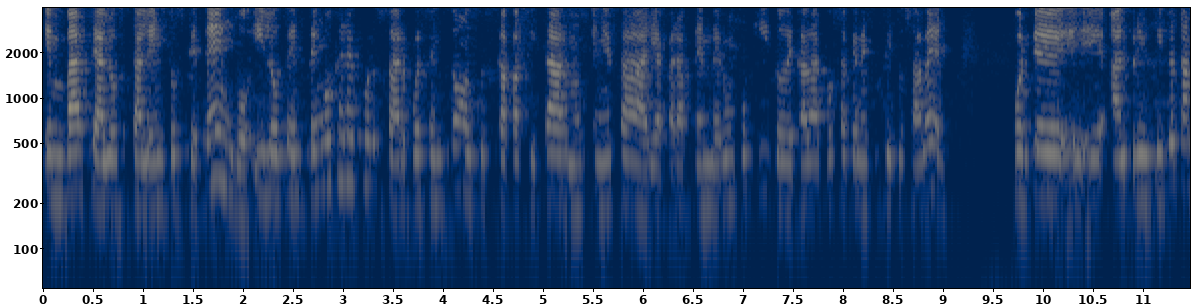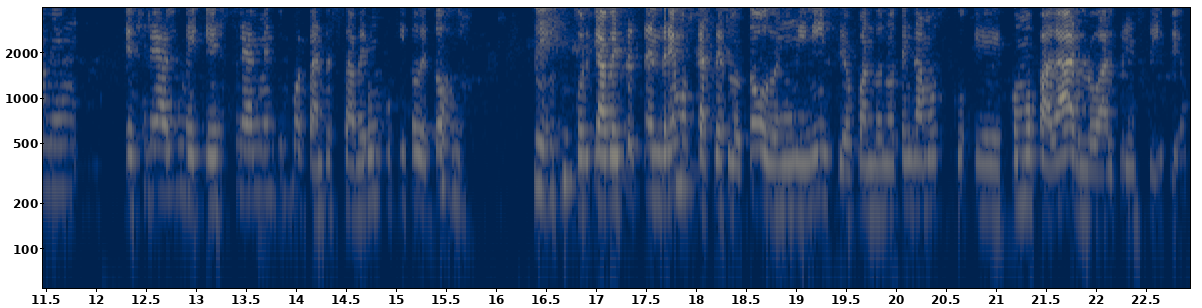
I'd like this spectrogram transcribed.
en base a los talentos que tengo y lo que tengo que reforzar, pues entonces capacitarnos en esa área para aprender un poquito de cada cosa que necesito saber. Porque eh, al principio también es, es realmente importante saber un poquito de todo. Sí. Porque a veces tendremos que hacerlo todo en un inicio cuando no tengamos eh, cómo pagarlo al principio.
